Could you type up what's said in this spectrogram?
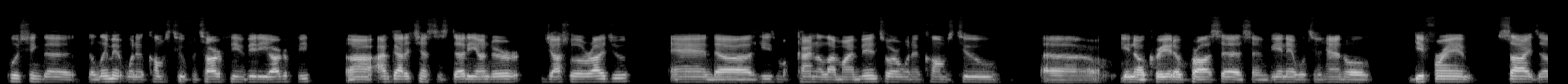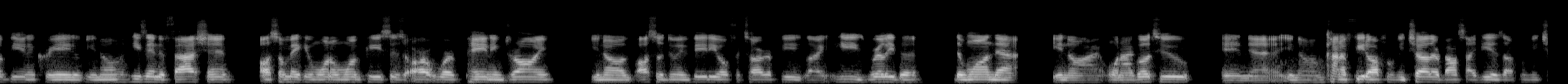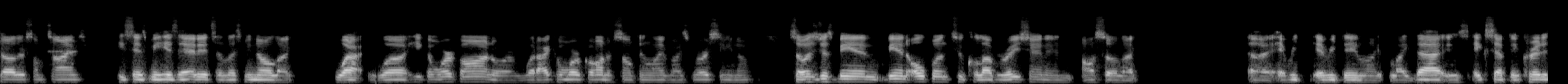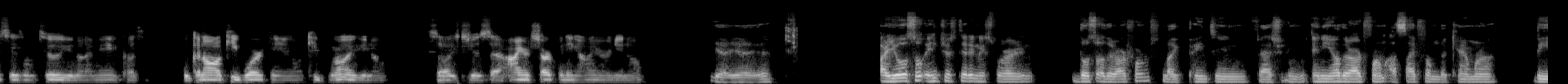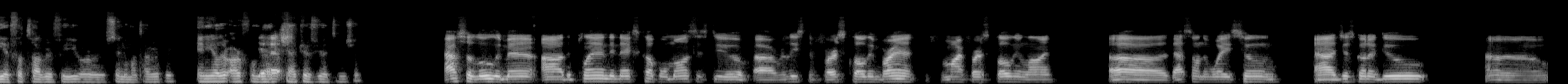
pushing the the limit when it comes to photography and videography. Uh, I've got a chance to study under Joshua Raiju, and uh, he's kind of like my mentor when it comes to uh, you know creative process and being able to handle different sides of being a creative. You know, he's into fashion, also making one-on-one pieces, artwork, painting, drawing. You know, also doing video photography. Like he's really the the one that you know I, when I go to and uh, you know kind of feed off of each other, bounce ideas off of each other. Sometimes he sends me his edits and lets me know like what what he can work on or what I can work on or something like vice versa. You know, so it's just being being open to collaboration and also like uh, every everything like like that is accepting criticism too. You know what I mean? Because we can all keep working or keep growing. You know, so it's just uh, iron sharpening iron. You know. Yeah, yeah, yeah. Are you also interested in exploring those other art forms like painting, fashion, any other art form aside from the camera, be it photography or cinematography? Any other art form yeah. that captures your attention? Absolutely, man. Uh, the plan the next couple months is to uh, release the first clothing brand for my first clothing line. Uh, that's on the way soon. Uh, just gonna do uh,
